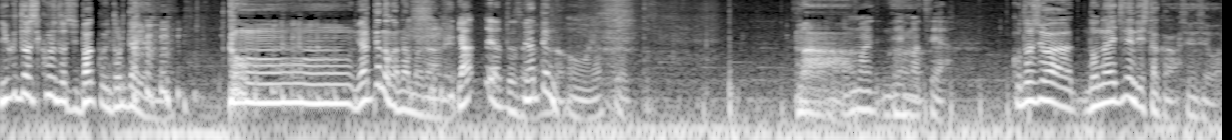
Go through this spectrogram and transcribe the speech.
行く年来る年バックに撮りたいよね。ゴーンやってんのかな、まだあれ。やったやったやってんの？うん、やったやった。まあ、ほんま年末や。今年はどんな一年でしたか、先生は？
